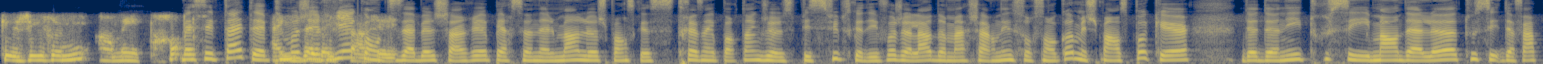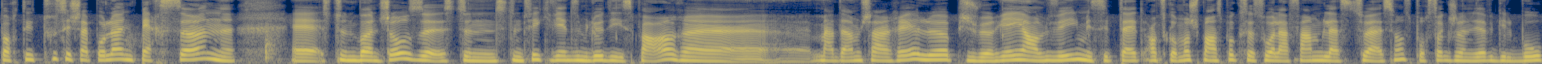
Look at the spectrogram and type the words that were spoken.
que j'ai remis en main propre. Ben c'est peut-être. à Puis moi, j'ai rien Charret. contre Isabelle Charret personnellement. Là, je pense que c'est très important que je le spécifie parce que des fois, j'ai l'air de m'acharner sur son cas, mais je pense pas que de donner tous ces mandats-là, tous ces, de faire porter tous ces chapeaux-là à une personne, euh, c'est une bonne chose. C'est une, c'est une fille qui vient du milieu des sports, euh, Madame Charret, là. Puis je veux rien enlever, mais c'est peut-être. En tout cas, moi, je pense pas que ce soit la femme de la situation. C'est pour ça que Geneviève Guilbeault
